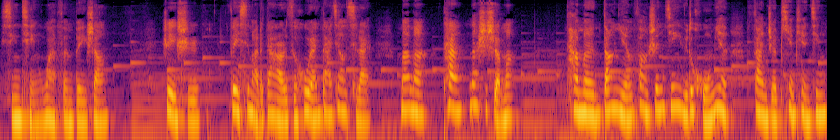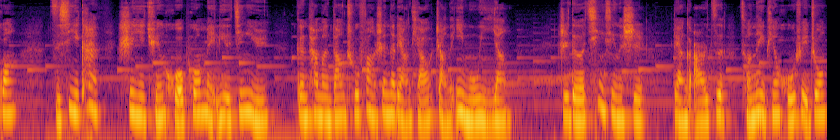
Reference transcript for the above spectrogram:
心情万分悲伤。这时，费西玛的大儿子忽然大叫起来：“妈妈，看那是什么？”他们当年放生金鱼的湖面泛着片片金光，仔细一看，是一群活泼美丽的金鱼，跟他们当初放生的两条长得一模一样。值得庆幸的是，两个儿子从那片湖水中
